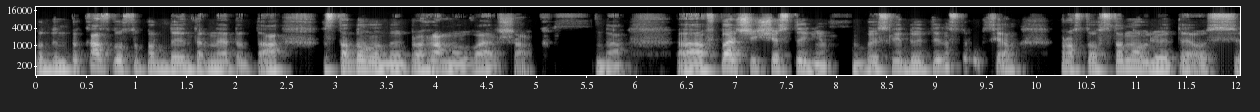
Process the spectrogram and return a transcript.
один ПК з доступом до інтернету та встановленою програмою Wireshark. Да. В першій частині ви слідуєте інструкціям, просто встановлюєте ось е,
